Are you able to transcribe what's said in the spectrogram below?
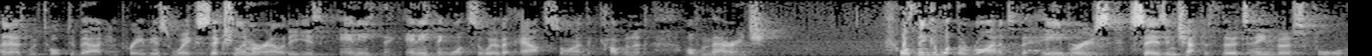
And as we've talked about in previous weeks, sexual immorality is anything, anything whatsoever outside the covenant of marriage. Or think of what the writer to the Hebrews says in chapter 13 verse 4.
